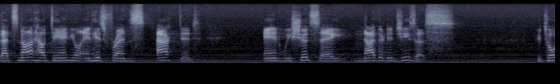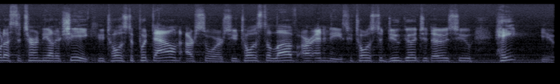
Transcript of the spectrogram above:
That's not how Daniel and his friends acted. And we should say, neither did Jesus, who told us to turn the other cheek, who told us to put down our swords, who told us to love our enemies, who told us to do good to those who hate you.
